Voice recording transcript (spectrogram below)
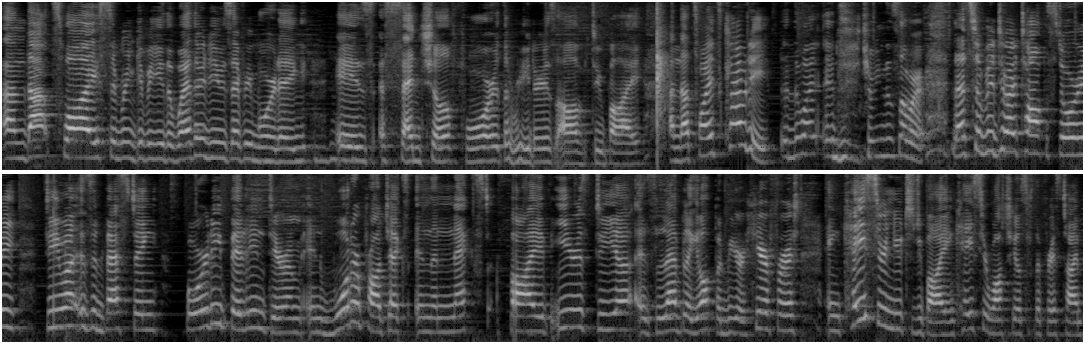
And that's why Simran giving you the weather news every morning mm-hmm. is essential for the readers of Dubai. And that's why it's cloudy in the, we- during the summer. Let's jump into our top story. DEWA is investing 40 billion dirham in water projects in the next five years. DEWA is leveling up, and we are here for it. In case you're new to Dubai, in case you're watching us for the first time,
